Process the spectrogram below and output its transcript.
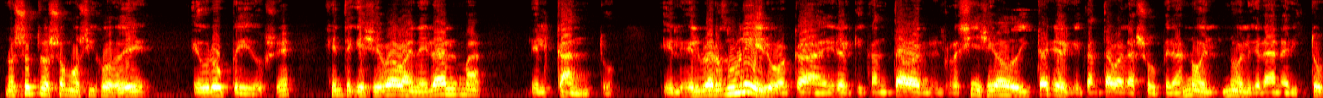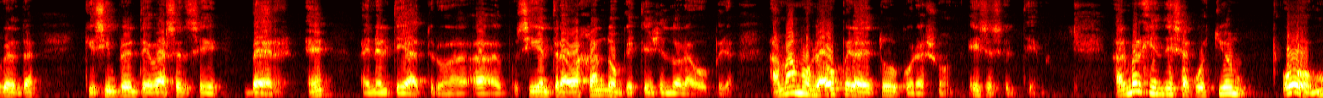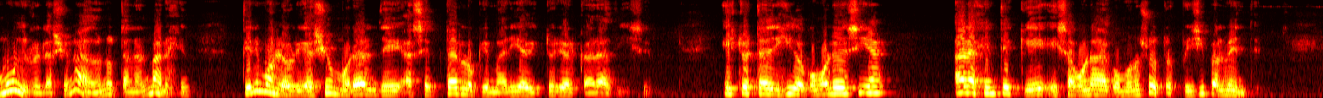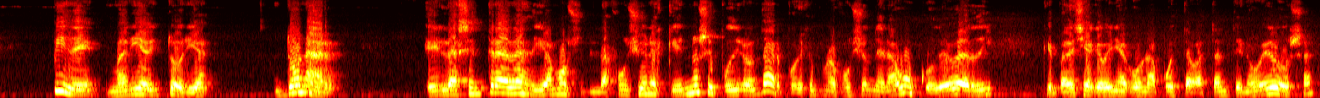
Nosotros somos hijos de europeos, ¿eh? gente que llevaba en el alma el canto. El, verdulero acá era el que cantaba, el recién llegado de Italia, el que cantaba las óperas, no el, no el gran aristócrata que simplemente va a hacerse ver ¿eh? En el teatro. siguen trabajando aunque estén yendo a la ópera. Amamos la ópera de todo corazón, ese es el tema. Al margen de esa cuestión, o muy relacionado, no tan al margen, tenemos la obligación moral de aceptar lo que María Victoria Alcaraz dice. Esto está dirigido, como le decía, a la gente que es abonada como nosotros, principalmente. Pide María Victoria donar en las entradas, digamos, las funciones que no se pudieron dar, por ejemplo, una función de Nabucco de Verdi, que parecía que venía con una apuesta bastante novedosa,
